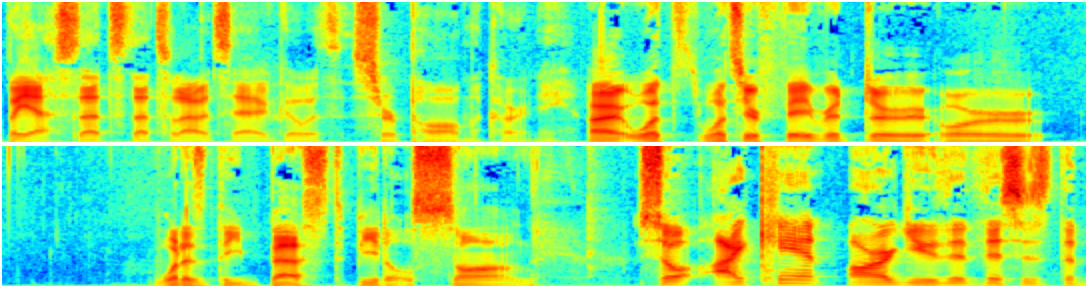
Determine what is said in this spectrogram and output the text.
But yes, that's that's what I would say. I'd go with Sir Paul McCartney. All right, what's what's your favorite or or what is the best Beatles song? So I can't argue that this is the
